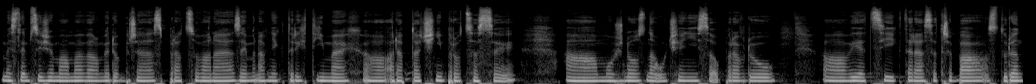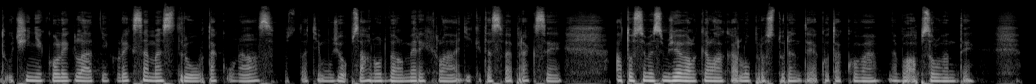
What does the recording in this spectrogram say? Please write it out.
Myslím si, že máme velmi dobře zpracované, zejména v některých týmech, eh, adaptační procesy a možnost naučení se opravdu eh, věcí, které se třeba student učí několik let, několik semestrů, tak u nás v podstatě může obsáhnout velmi rychle díky té své praxi. A to si myslím, že je velké lákadlo pro studenty jako takové nebo absolventy.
